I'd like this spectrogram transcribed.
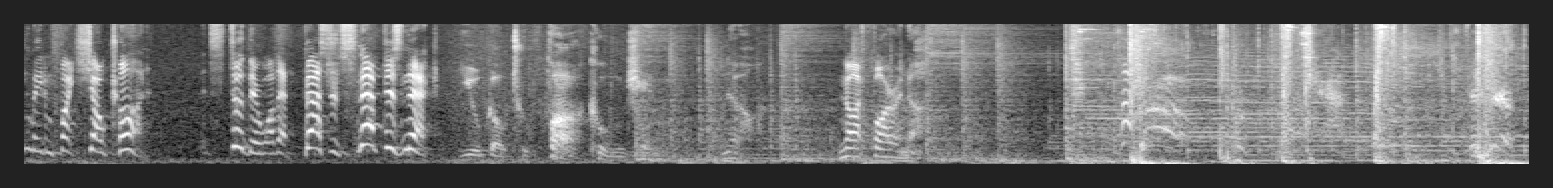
You made him fight Shao Kahn! And stood there while that bastard snapped his neck! You go too far, Kung Jin. No, not far enough. Take care.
